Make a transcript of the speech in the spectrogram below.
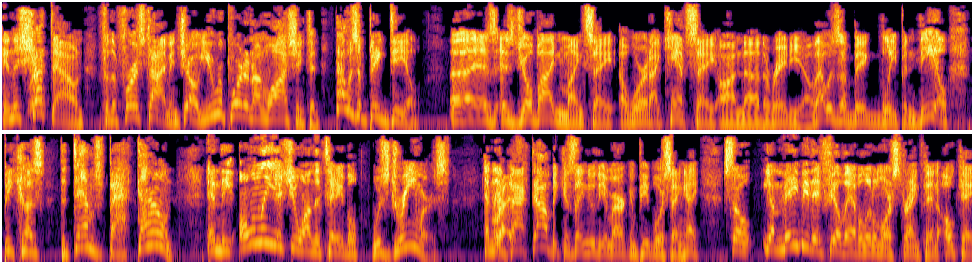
In the shutdown, for the first time, and Joe, you reported on Washington. That was a big deal. Uh, as as Joe Biden might say, a word I can't say on uh, the radio. That was a big bleeping deal because the Dems backed down, and the only issue on the table was Dreamers. And they right. backed down because they knew the American people were saying, hey. So, yeah, maybe they feel they have a little more strength in, okay,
